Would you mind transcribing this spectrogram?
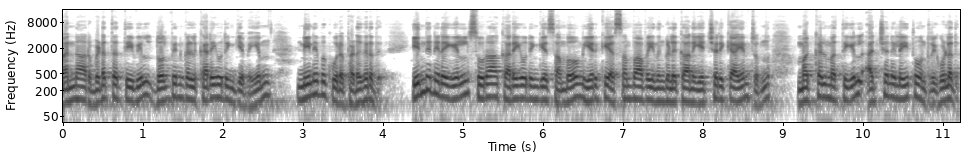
மன்னார் விடத்தத்தீவில் டொல்பின்கள் கரையொதுங்கியமையும் நினைவு கூறப்படுகிறது. இந்த நிலையில் சுறா கரையொதுங்கிய சம்பவம் இயற்கை அசம்பாவிதங்களுக்கான எச்சரிக்கை என்றும் மக்கள் மத்தியில் அச்சநிலை தோன்றியுள்ளது.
